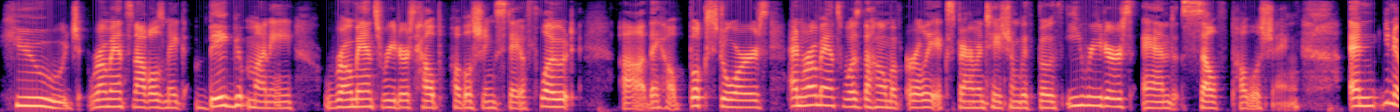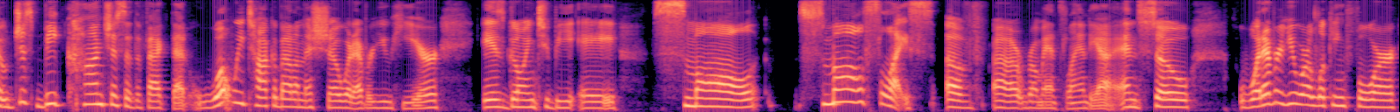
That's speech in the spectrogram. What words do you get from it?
huge. Romance novels make big money. Romance readers help publishing stay afloat. Uh, they help bookstores, and romance was the home of early experimentation with both e readers and self publishing. And, you know, just be conscious of the fact that what we talk about on this show, whatever you hear, is going to be a small, small slice of uh, Romance Landia. And so, whatever you are looking for,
